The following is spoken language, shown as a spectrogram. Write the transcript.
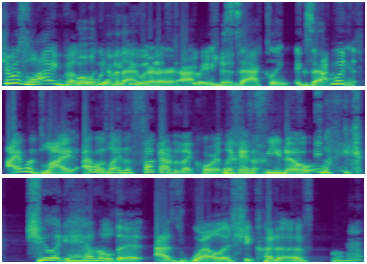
She was lying, but we'll what would give you that do in for her. that Uh, situation? Exactly, I exactly. would I would lie I would lie the fuck out of that court. Like I don't you know, like she like handled it as well as she could have. Mhm.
